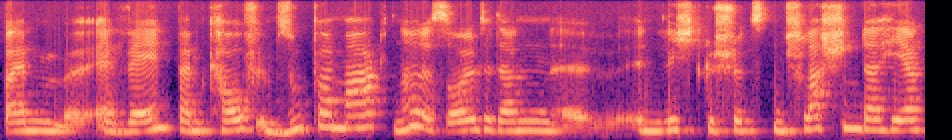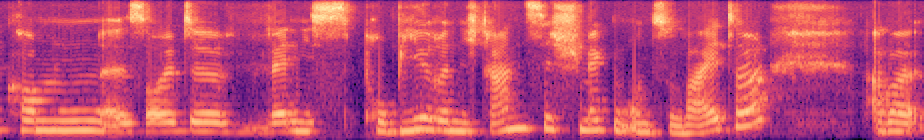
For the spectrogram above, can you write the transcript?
beim erwähnt, beim Kauf im Supermarkt. Ne? Es sollte dann äh, in lichtgeschützten Flaschen daherkommen. Es sollte, wenn ich es probiere, nicht ranzig schmecken und so weiter. Aber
